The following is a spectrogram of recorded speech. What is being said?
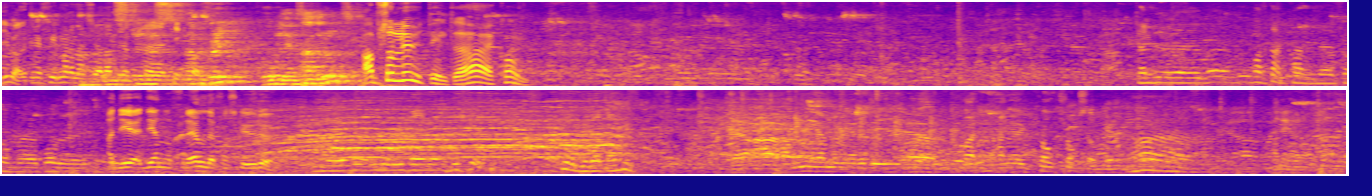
Det Du kan vi filma det medan jag laddar upp eh, TikTok. Absolut inte. Här, kom. Kan du... vad- Vad stack han eh, som eh, var... Ja, det, det är en förälder från Skuru. Såg du vart han gick? Eh, han är nere vid... eh, han är coach också. Han är här.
